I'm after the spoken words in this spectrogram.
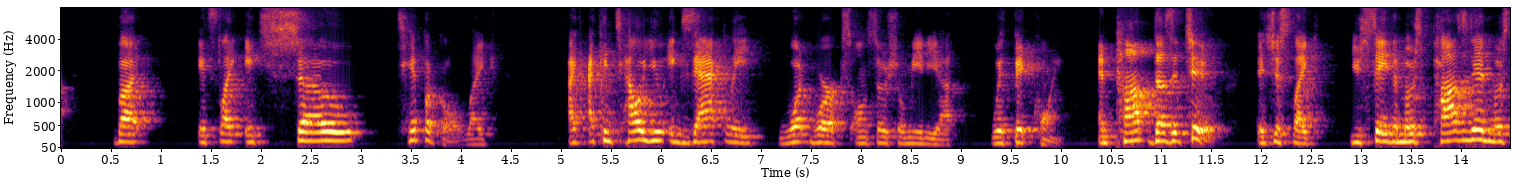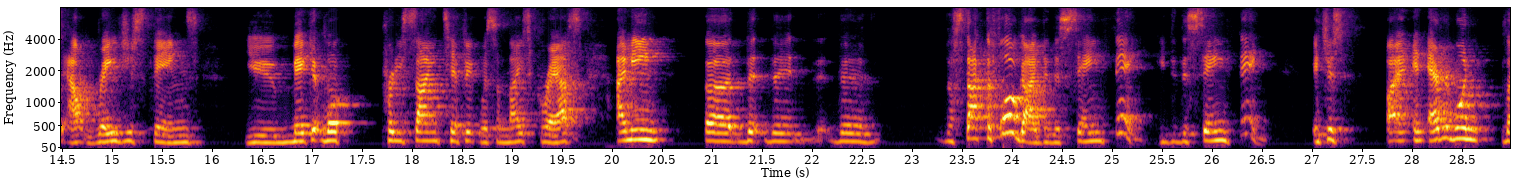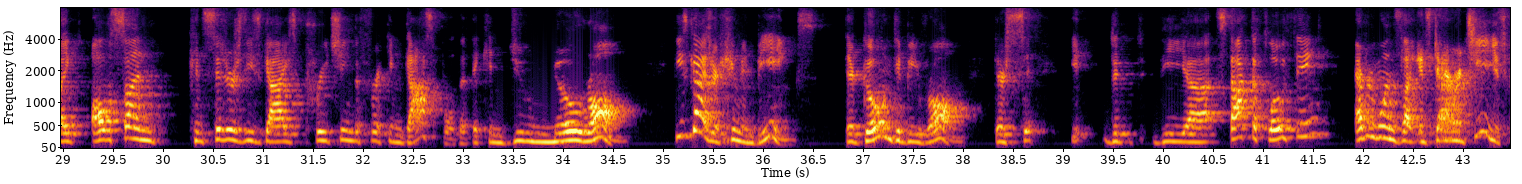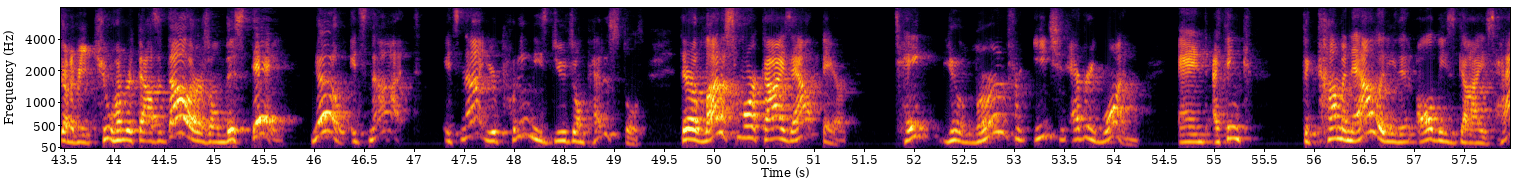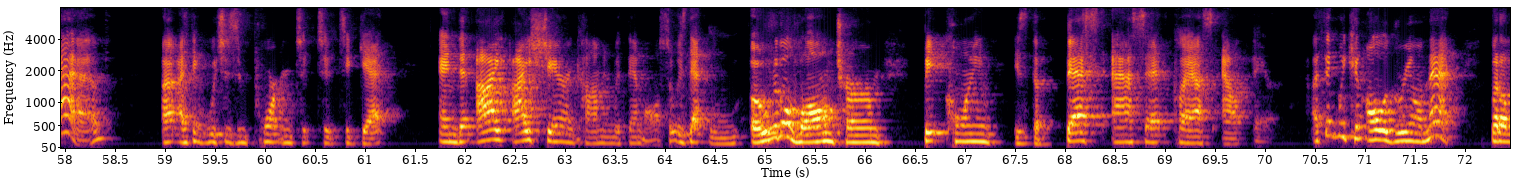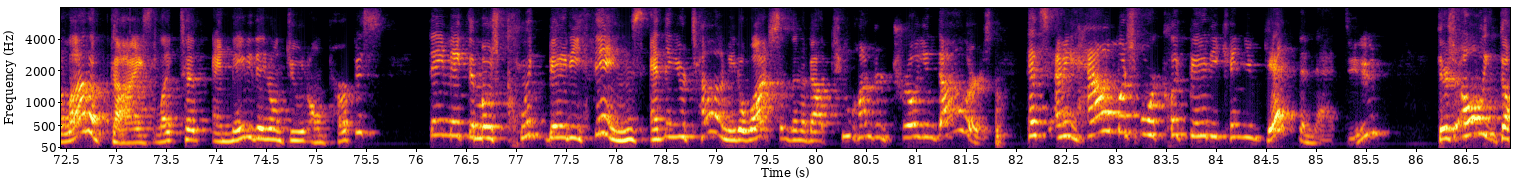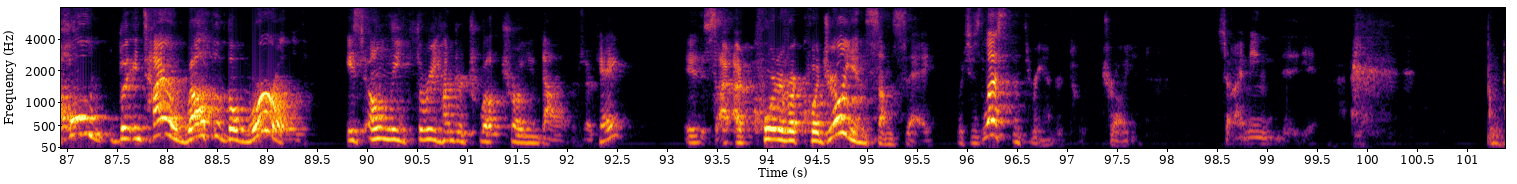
but it's like it's so typical. Like I, I can tell you exactly what works on social media with Bitcoin. And Pomp does it too. It's just like you say the most positive, most outrageous things. You make it look pretty scientific with some nice graphs. I mean, uh, the the the the stock to flow guy did the same thing. He did the same thing. It just and everyone like all of a sudden considers these guys preaching the freaking gospel that they can do no wrong. These guys are human beings. They're going to be wrong. They're the the uh, stock to flow thing. Everyone's like, it's guaranteed. It's going to be two hundred thousand dollars on this day. No, it's not. It's not. You're putting these dudes on pedestals. There are a lot of smart guys out there. Take you know, learn from each and every one. And I think the commonality that all these guys have I think, which is important to, to, to get, and that I, I share in common with them also, is that over the long term, Bitcoin is the best asset class out there. I think we can all agree on that. But a lot of guys like to, and maybe they don't do it on purpose. They make the most clickbaity things, and then you're telling me to watch something about $200 trillion. That's, I mean, how much more clickbaity can you get than that, dude? There's only the whole, the entire wealth of the world is only $300 trillion. Okay. It's a quarter of a quadrillion, some say, which is less than 300 trillion. So, I mean,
